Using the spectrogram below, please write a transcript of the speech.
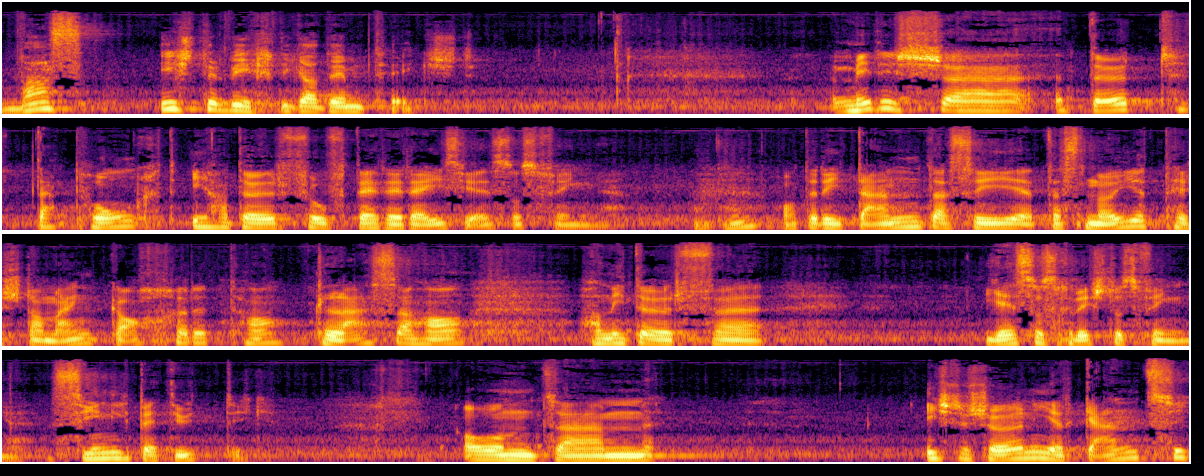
Was ist der wichtig an dem Text? Mir ist äh, dort der Punkt, ich durfte auf dieser Reise Jesus finden. Mhm. Oder in dem, dass ich das Neue Testament geachert habe, gelesen habe, habe ich dürfen Jesus Christus finden. Seine Bedeutung. Und ähm, ist eine schöne Ergänzung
